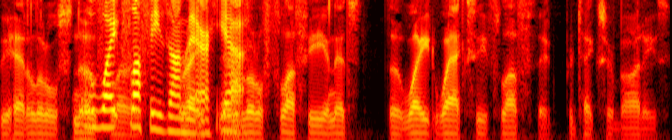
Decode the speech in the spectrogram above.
we had a little snow. Little white flurry. fluffies on Right, there, they're yeah. a little fluffy, and that's the white waxy fluff that protects our bodies.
